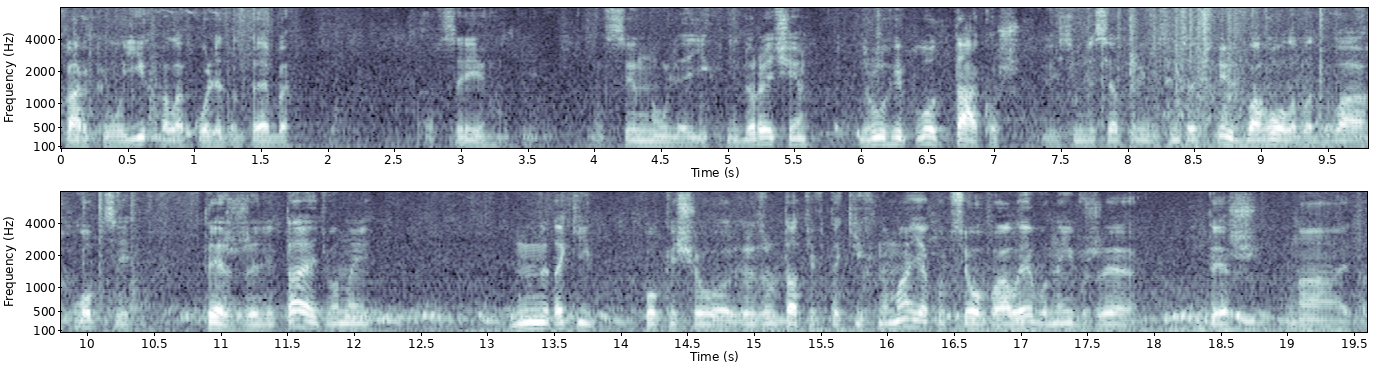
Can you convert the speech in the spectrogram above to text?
в Харків уїхала, Коля до тебе. Оце синуля їхні. До речі, другий плод також 83-84, два голуба, два хлопці. Теж вже літають. Вони не такі, поки що результатів таких немає, як у цього, але вони вже теж на, это,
